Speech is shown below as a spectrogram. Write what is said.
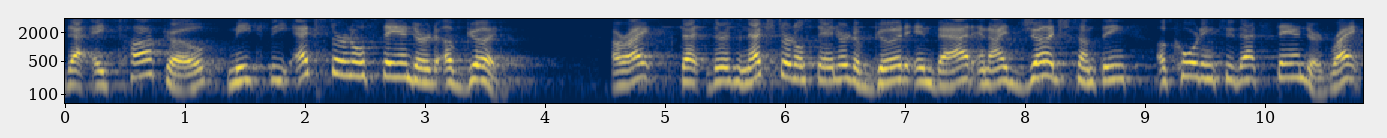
that a taco meets the external standard of good. All right? That there's an external standard of good and bad, and I judge something according to that standard, right?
